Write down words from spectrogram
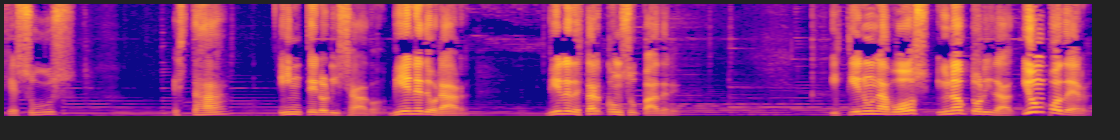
Jesús está interiorizado, viene de orar, viene de estar con su Padre, y tiene una voz y una autoridad y un poder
